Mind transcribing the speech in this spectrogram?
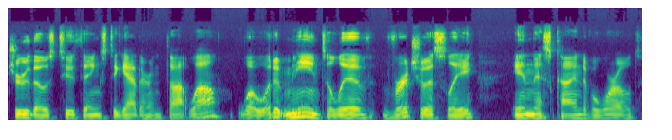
drew those two things together and thought, well, what would it mean to live virtuously in this kind of a world?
